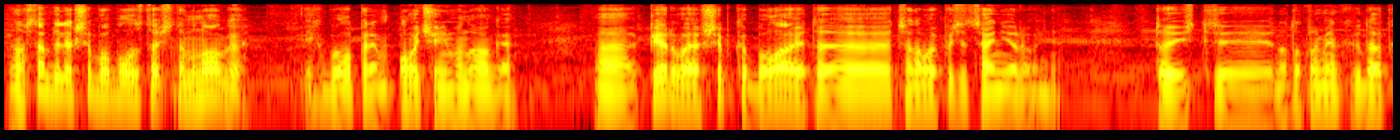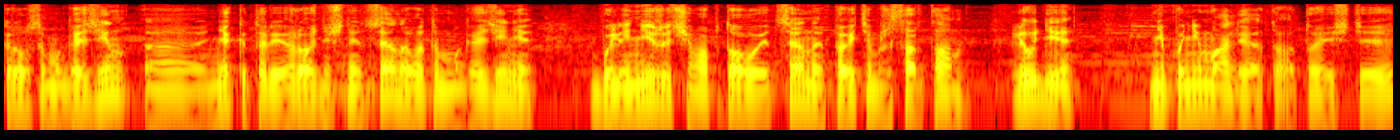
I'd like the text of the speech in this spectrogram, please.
Но на самом деле ошибок было достаточно много. Их было прям очень много. А, первая ошибка была это ценовое позиционирование. То есть э, на тот момент, когда открылся магазин, э, некоторые розничные цены в этом магазине были ниже, чем оптовые цены по этим же сортам. Люди не понимали этого, то есть э,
